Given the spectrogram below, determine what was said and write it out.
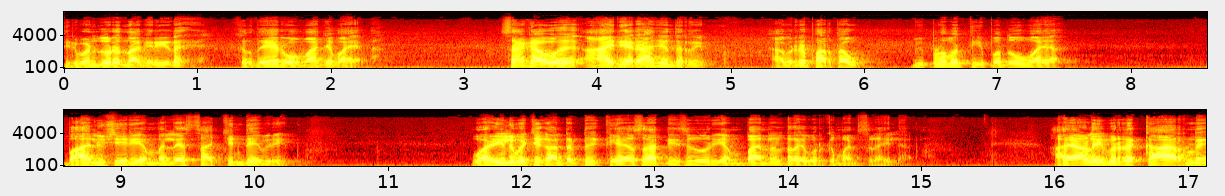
തിരുവനന്തപുരം നഗരിയുടെ ഹൃദയ രോമാഞ്ചമായ സഖാവ് ആര്യ രാജേന്ദ്രനെയും അവരുടെ ഭർത്താവും വിപ്ലവ തീപ്പന്തവുമായ Balussery M L A Sachin ദേവിനെയും വഴിയിൽ വെച്ച് കണ്ടിട്ട് കെ എസ് ആർ ടി സിയിലെ ഒരു എംപാനൽ ഡ്രൈവർക്ക് മനസ്സിലായില്ല. അയാൾ ഇവരുടെ കാറിന്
